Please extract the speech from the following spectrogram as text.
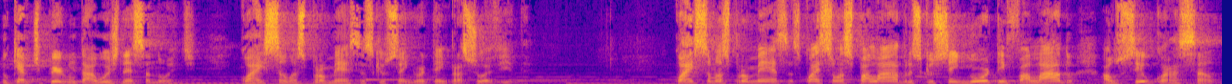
Eu quero te perguntar hoje nessa noite: quais são as promessas que o Senhor tem para a sua vida? Quais são as promessas? Quais são as palavras que o Senhor tem falado ao seu coração?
